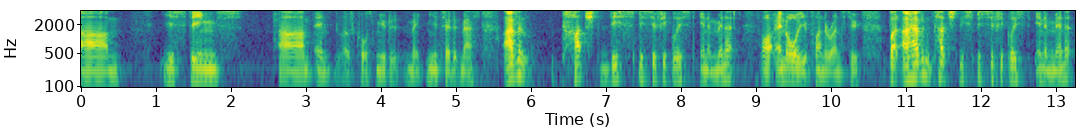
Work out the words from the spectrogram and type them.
um, your stings, um, and of course muted mutated mass. I haven't touched this specific list in a minute, or and all your plunder runs too, but I haven't touched this specific list in a minute.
